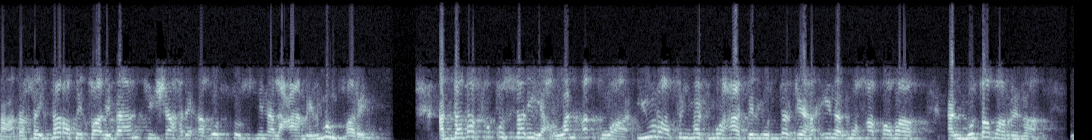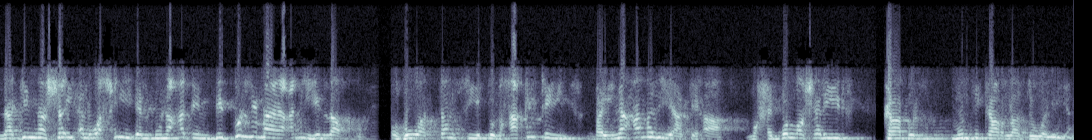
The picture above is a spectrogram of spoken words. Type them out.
بعد سيطرة طالبان في شهر أغسطس من العام المنصرم التدفق السريع والأقوى يرى في المجموعات المتجهة إلى المحافظات المتضررة لكن الشيء الوحيد المنعدم بكل ما يعنيه اللفظ هو التنسيق الحقيقي بين عملياتها. محب الله شريف كابل مونتي كارلو الدولية.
